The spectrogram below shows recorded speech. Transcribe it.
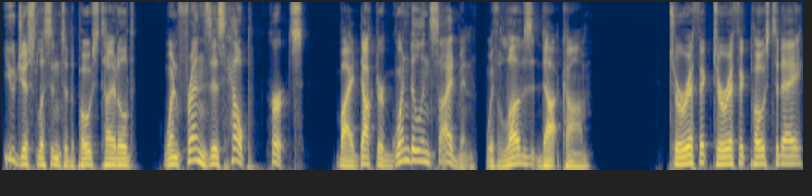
You just listened to the post titled, When Friends is Help Hurts by Dr. Gwendolyn Seidman with Luvze.com. Terrific, terrific post today.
